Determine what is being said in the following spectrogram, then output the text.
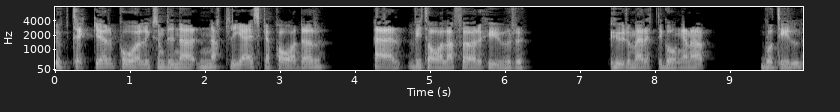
upptäcker på liksom dina nattliga eskapader är vitala för hur, hur de här rättegångarna går till.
